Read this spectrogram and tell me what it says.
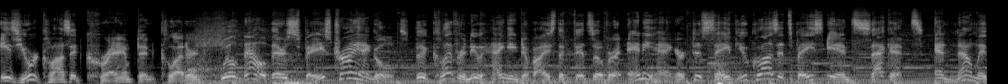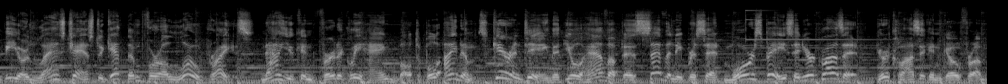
Is your closet cramped and cluttered? Well, now there's Space Triangles, the clever new hanging device that fits over any hanger to save you closet space in seconds. And now may be your last chance to get them for a low price. Now you can vertically hang multiple items, guaranteeing that you'll have up to 70% more space in your closet. Your closet can go from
